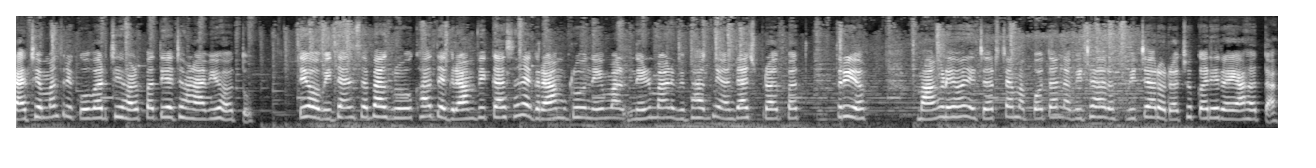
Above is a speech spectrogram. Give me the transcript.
રાજ્યમંત્રી કુંવરજી હળપતિએ જણાવ્યું હતું. તેઓ વિધાનસભા ગૃહ ખાતે ગ્રામ વિકાસ અને ગ્રામ ગૃહ નિર્માણ વિભાગની અંદાજપત્રીય માંગણીઓની ચર્ચામાં પોતાના વિચાર, વિચારો રજૂ કરી રહ્યા હતા.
